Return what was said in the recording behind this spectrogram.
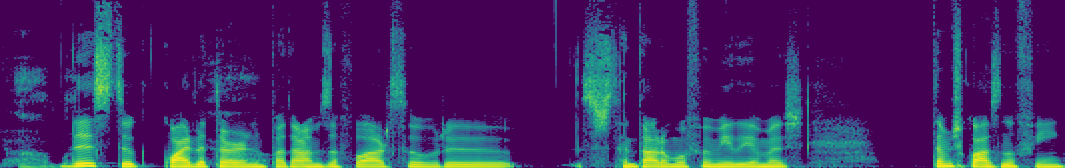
yeah, man. This took quite a turn para estarmos a falar sobre sustentar uma família, mas estamos quase no fim.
